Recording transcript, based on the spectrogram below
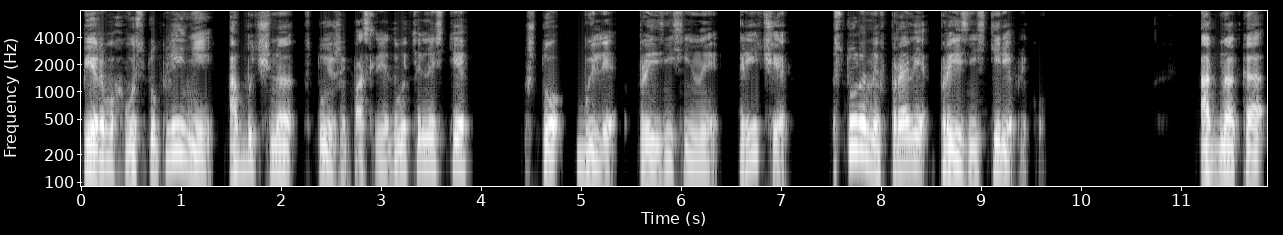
первых выступлений, обычно в той же последовательности, что были произнесены речи, стороны вправе произнести реплику. Однако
